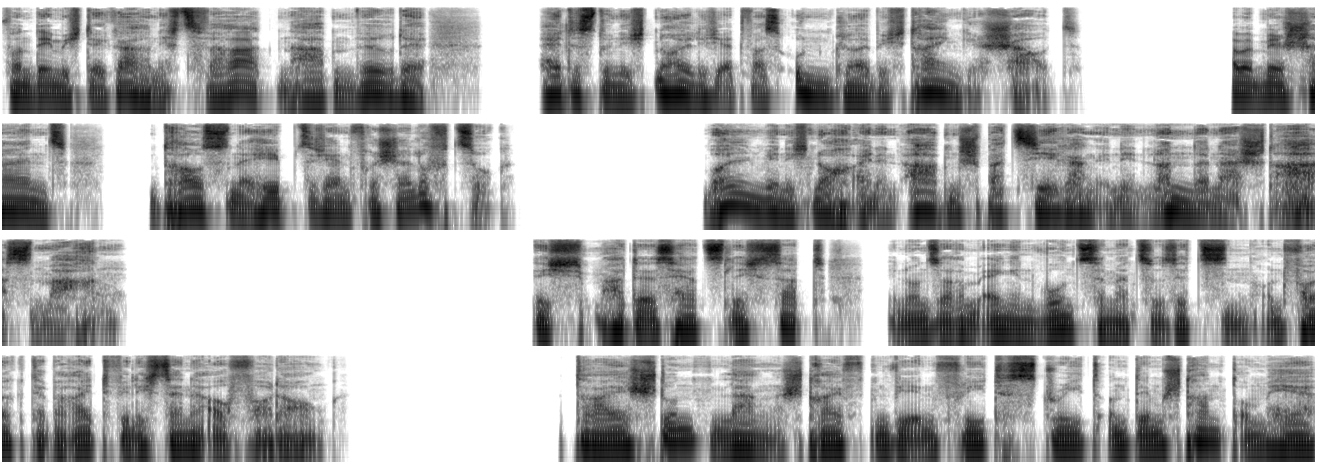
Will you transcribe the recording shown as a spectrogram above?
von dem ich dir gar nichts verraten haben würde, hättest du nicht neulich etwas ungläubig dreingeschaut. Aber mir scheint, draußen erhebt sich ein frischer Luftzug. Wollen wir nicht noch einen Abendspaziergang in den Londoner Straßen machen? Ich hatte es herzlich satt, in unserem engen Wohnzimmer zu sitzen und folgte bereitwillig seiner Aufforderung. Drei Stunden lang streiften wir in Fleet Street und dem Strand umher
